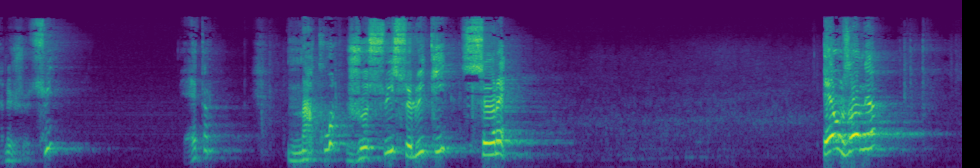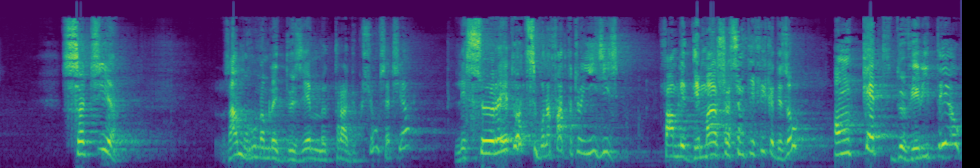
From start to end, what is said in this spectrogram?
zany hoe je suis, être, na koa je suis celui qui serait, eo zany an. satria za mirona am'ilay deuxième traduction satria le ce reto a tsy mbola fantatra hoe iza izy fa am'le démarche scientifique de zao en quête de vérité aho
